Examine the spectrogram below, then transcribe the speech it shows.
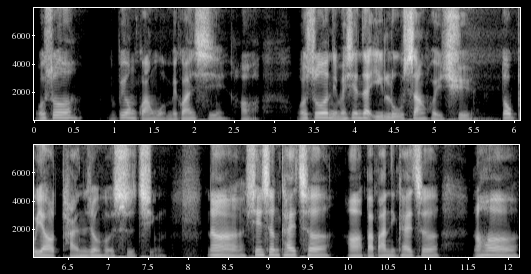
我说你不用管我，没关系，好，我说你们现在一路上回去都不要谈任何事情。那先生开车啊，爸爸你开车，然后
